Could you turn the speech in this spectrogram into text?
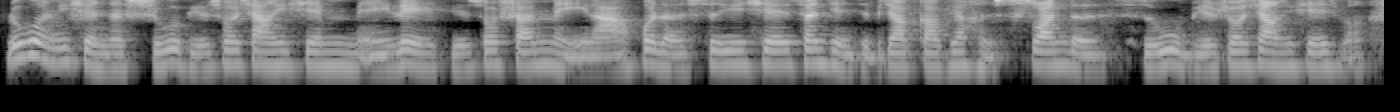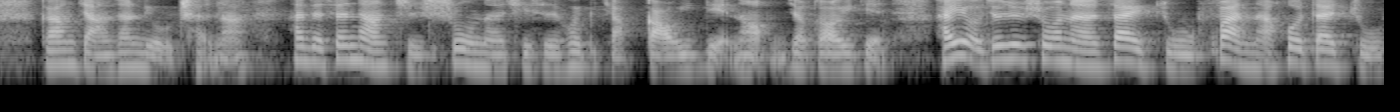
如果你选的食物，比如说像一些酶类，比如说酸梅啦，或者是一些酸碱值比较高、比较很酸的食物，比如说像一些什么刚刚讲像柳橙啊，它的升糖指数呢，其实会比较高一点哦，比较高一点。还有就是说呢，在煮饭啊，或在煮。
